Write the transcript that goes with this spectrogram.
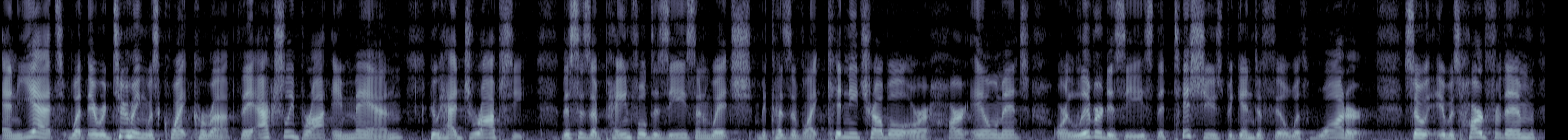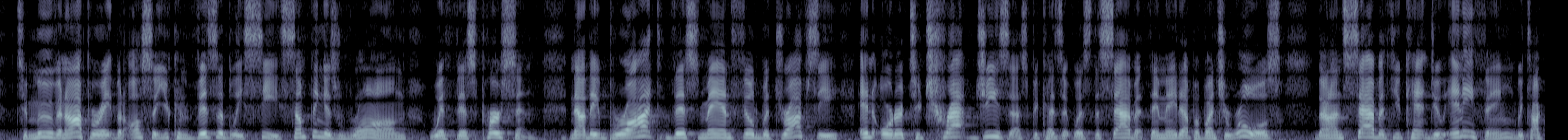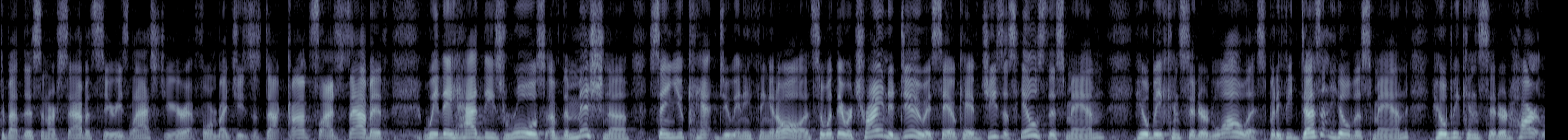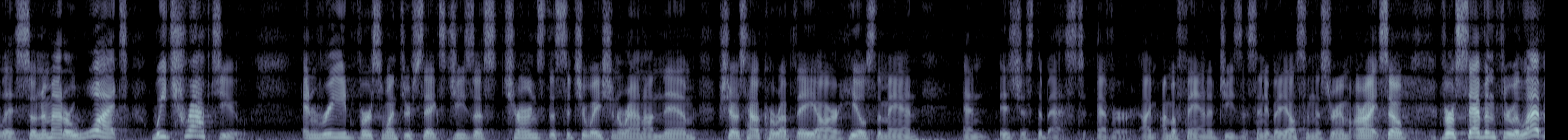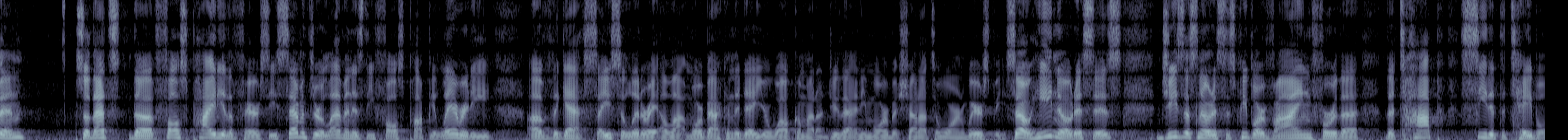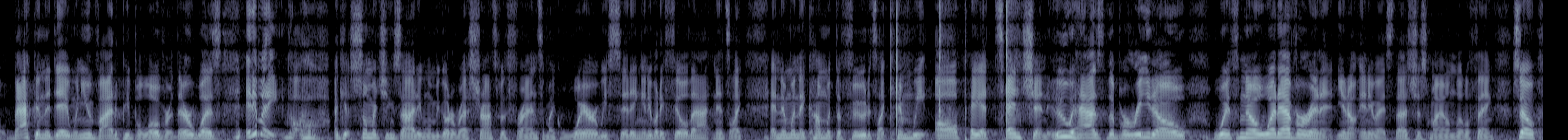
and yet what they were doing was quite corrupt. They actually brought a man who had dropsy. This is a painful disease in which, because of like kidney trouble or heart ailment or liver disease, the tissues begin to fill with water. So it was hard for them to move and operate, but also you can visibly see something is wrong with this person. Now, they brought this man filled with dropsy in order to trap Jesus because it was the Sabbath. They made up a bunch of rules that on Sabbath you can't do anything. We talked about this in our Sabbath series last year at formedbyjesus.com slash Sabbath. They had these rules of the Mishnah saying you can't do anything at all. And so what they were trying to do is say, okay, if Jesus heals this man, he'll be considered lawless. But if he doesn't heal this man, he'll be considered heartless. So no matter what, we trapped you and read verse 1 through 6. Jesus turns the situation around on them, shows how corrupt they are, heals the man, and is just the best ever. I'm, I'm, a fan of Jesus. Anybody else in this room? All right, so verse 7 through 11. So that's the false piety of the Pharisees. 7 through 11 is the false popularity of the guests. I used to literate a lot more back in the day. You're welcome. I don't do that anymore, but shout out to Warren Wiersbe. So he notices, Jesus notices people are vying for the, the top seat at the table. Back in the day when you invited people over, there was anybody, oh, I get so much anxiety when we go to restaurants with friends. I'm like, where are we sitting? Anybody feel that? And it's like, and then when they come with the food, it's like, can we all pay attention? Who has the burrito with no whatever in it? You know, anyways, that's just my own little thing. So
